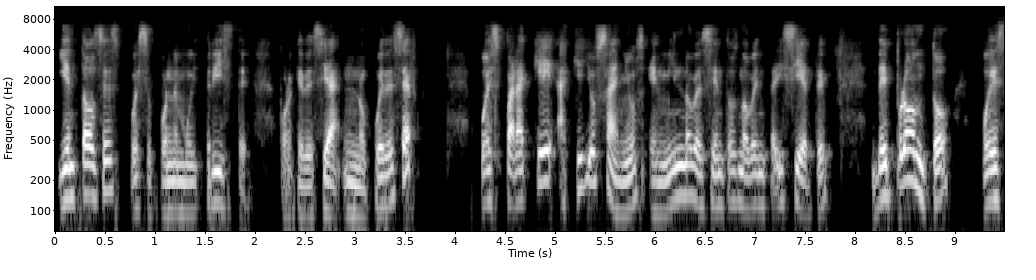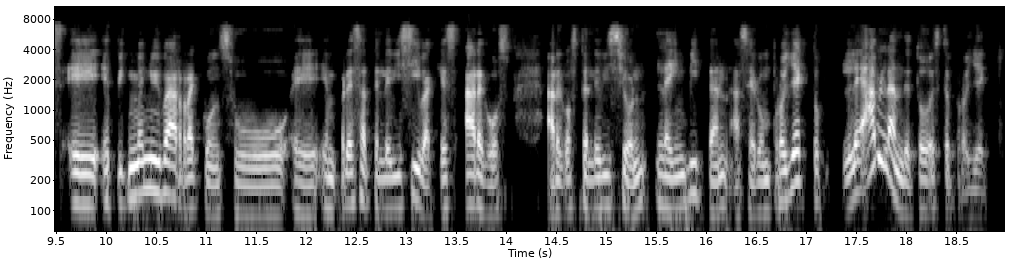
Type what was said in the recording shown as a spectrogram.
Y entonces, pues se pone muy triste, porque decía, no puede ser. Pues para qué aquellos años, en 1997, de pronto pues eh, Epigmenio Ibarra con su eh, empresa televisiva que es Argos, Argos Televisión, la invitan a hacer un proyecto. Le hablan de todo este proyecto.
